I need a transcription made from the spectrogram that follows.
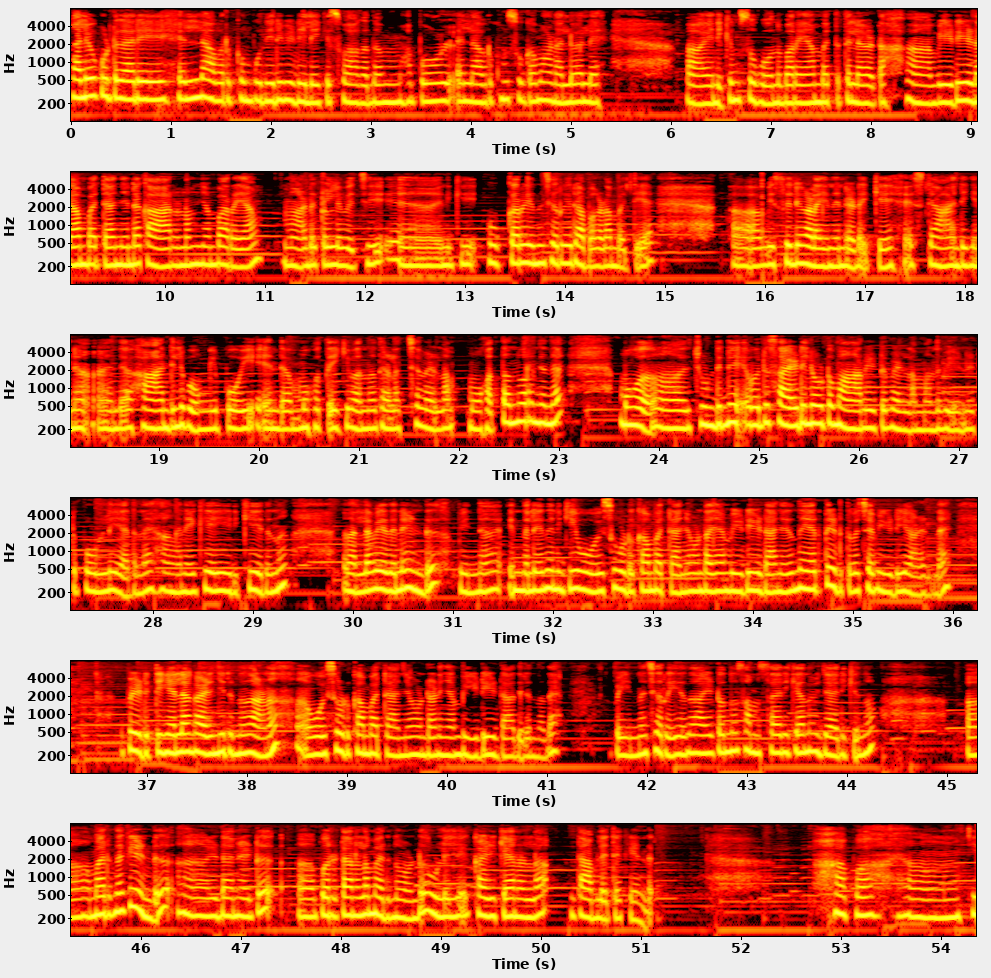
Hello കൂട്ടുകാരെ എല്ലാവർക്കും പുതിയൊരു വീഡിയോയിലേക്ക് സ്വാഗതം. അപ്പോൾ എല്ലാവർക്കും സുഖമാണല്ലോ അല്ലേ? എനിക്കും സുഖമെന്ന് പറയാൻ പറ്റത്തില്ല കേട്ടോ. വീഡിയോ ഇടാൻ പറ്റാഞ്ഞതിന്റെ കാരണം ഞാൻ പറയാം. അടുക്കളയിൽ വെച്ച് എനിക്ക് കുക്കറിൽ നിന്ന് ചെറിയൊരു അപകടം പറ്റിയ. വിസിൽ കളയുന്നതിന്റെ ഇടയ്ക്ക് സ്റ്റാൻഡിങ്ങിന് എന്റെ ഹാൻഡിൽ പൊങ്ങിപ്പോയി. എന്റെ മുഖത്തേക്ക് വന്ന് തിളച്ച വെള്ളം മുഖത്തെന്ന് പറഞ്ഞാൽ മുഖ ചുണ്ടിന് ഒരു സൈഡിലോട്ട് മാറിയിട്ട് വെള്ളം വന്ന് വീണിട്ട് പൊള്ളിയായിരുന്നേ. അങ്ങനെയൊക്കെ ഇരിക്കുകയായിരുന്നു. നല്ല വേദനയുണ്ട്. പിന്നെ ഇന്നലേന്ന് എനിക്ക് വോയിസ് കൊടുക്കാൻ പറ്റാഞ്ഞതുകൊണ്ടാണ് ഞാൻ വീഡിയോ ഇടാഞ്ഞത്. നേരത്തെ എടുത്തു വെച്ച വീഡിയോ ആയിരുന്നേ. അപ്പോൾ എഡിറ്റിംഗ് എല്ലാം കഴിഞ്ഞിരുന്നതാണ്. വോയിസ് കൊടുക്കാൻ പറ്റാഞ്ഞതുകൊണ്ടാണ് ഞാൻ വീഡിയോ ഇടാതിരുന്നത്. അപ്പോൾ ഇന്ന് ചെറിയതായിട്ടൊന്ന് സംസാരിക്കാമെന്ന് വിചാരിക്കുന്നു. മരുന്നൊക്കെ ഉണ്ട് ഇടാനായിട്ട് പുരട്ടാനുള്ള മരുന്നുമുണ്ട്. ഉള്ളിൽ കഴിക്കാനുള്ള ടാബ്ലറ്റൊക്കെ ഉണ്ട്. അപ്പോൾ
